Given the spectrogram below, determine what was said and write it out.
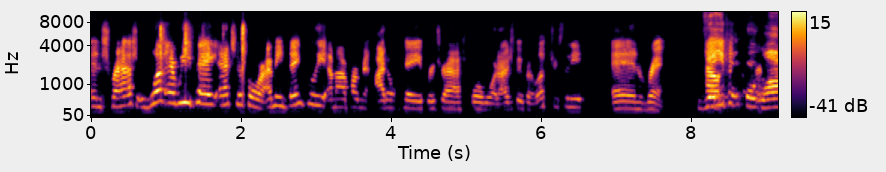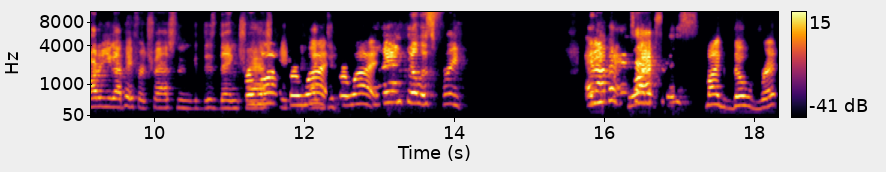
and trash, what are we paying extra for? I mean, thankfully at my apartment, I don't pay for trash or water. I just pay for electricity and rent. Yeah, you pay for water, you gotta pay for trash and this dang trash. For what? can. For what? the For what? landfill is free. And, And I pay taxes. Like the rent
